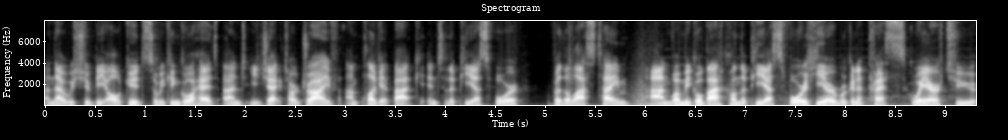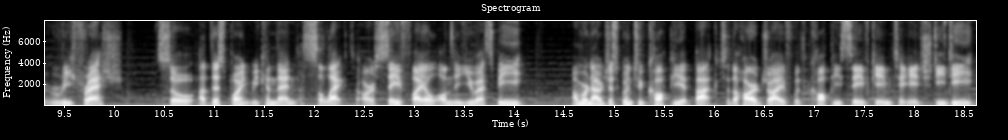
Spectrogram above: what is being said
And now we should be all good. So we can go ahead and eject our drive and plug it back into the PS4 for the last time. And when we go back on the PS4 here, we're going to press square to refresh. So at this point, we can then select our save file on the USB. And we're now just going to copy it back to the hard drive with copy save game to HDD.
